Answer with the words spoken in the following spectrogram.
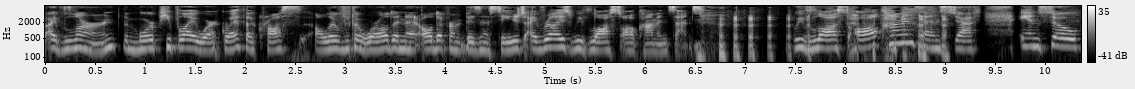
I've learned the more people I work with across all over the world and at all different business stages, I've realized we've lost all common sense. we've lost all common sense, Jeff. And so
